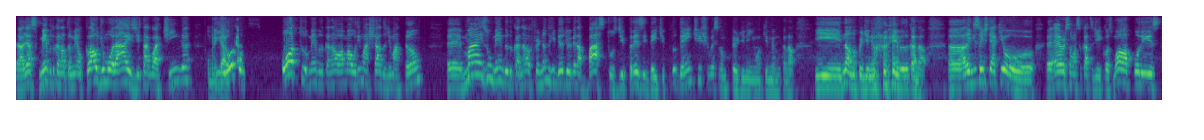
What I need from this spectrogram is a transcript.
Aliás, membro do canal também é o Cláudio Moraes, de Taguatinga. Obrigado. E outro, outro membro do canal, o Mauri Machado, de Matão. É, mais um membro do canal, Fernando Ribeiro de Oliveira Bastos, de Presidente Prudente. Deixa eu ver se não perdi nenhum aqui mesmo no canal. E não, não perdi nenhum membro do canal. Uh, além disso, a gente tem aqui o é, Everson Massucato de Cosmópolis.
